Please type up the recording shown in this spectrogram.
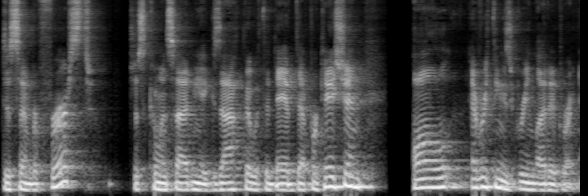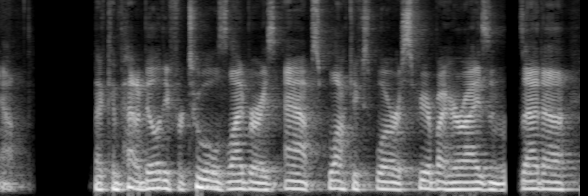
December 1st, just coinciding exactly with the day of deprecation. All everything is green lighted right now. The compatibility for tools, libraries, apps, Block Explorer, Sphere by Horizen, Rosetta.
